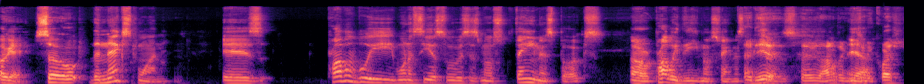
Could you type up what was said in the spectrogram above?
Okay, so the next one is probably one of C.S. Lewis's most famous books, or probably the most famous. it actually. is. I don't think there's Yeah. any question.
